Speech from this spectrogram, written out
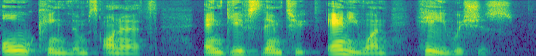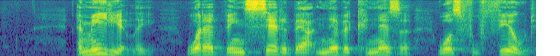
all kingdoms on earth and gives them to anyone he wishes. Immediately, what had been said about Nebuchadnezzar was fulfilled.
